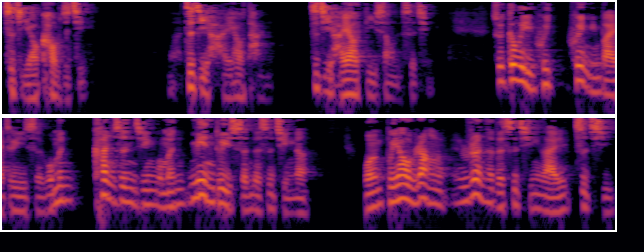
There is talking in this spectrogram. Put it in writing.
自己要靠自己啊，自己还要谈，自己还要地上的事情。所以各位会会明白这个意思。我们看圣经，我们面对神的事情呢，我们不要让任何的事情来自欺。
